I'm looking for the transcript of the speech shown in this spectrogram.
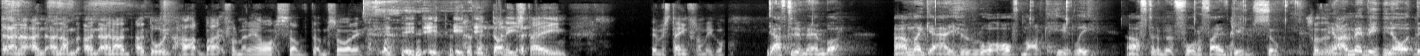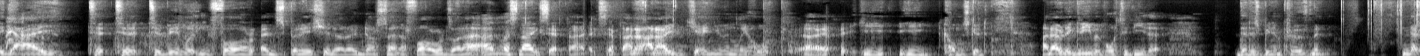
and, I, and, and, I'm, and, and I, I, don't hark back for Morelos. I'm, I'm sorry. It, done his time. It was time for him to go. You have to remember, I'm a guy who wrote off Mark Hateley after about four or five games. So, so you know, I'm maybe not the guy to, to, to be looking for inspiration around our centre forwards. And I, I, listen, I accept that. I accept that. And I, and I genuinely hope uh, he he comes good. And I would agree with both of you that there has been improvement. Now,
